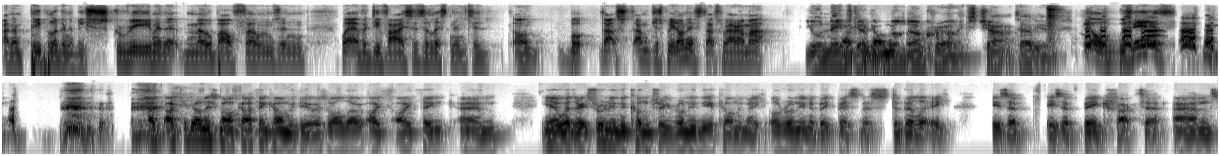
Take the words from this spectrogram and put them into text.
and then people are going to be screaming at mobile phones and whatever devices are listening to on. But that's, I'm just being honest, that's where I'm at. Your name's going to be Mud on Crewe Alex chat, I tell you. It always is. I, I, to be honest, Mark, I think I'm with you as well. Though I, I think um, you know whether it's running the country, running the economy, or running a big business, stability is a is a big factor. And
